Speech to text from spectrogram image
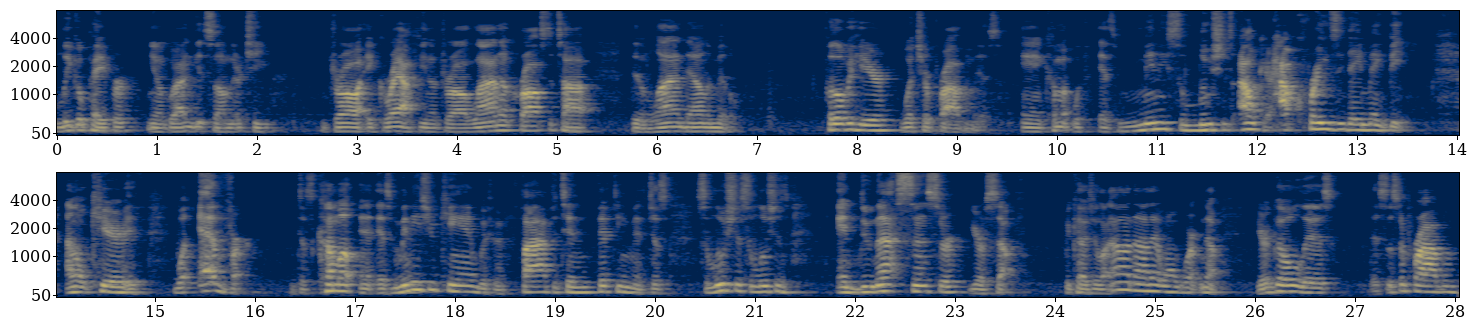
legal paper, you know, go out and get some, they're cheap. Draw a graph, you know, draw a line across the top, then a line down the middle. Put over here what your problem is and come up with as many solutions. I don't care how crazy they may be I don't care if whatever. Just come up as many as you can within 5 to 10, 15 minutes. Just solutions, solutions, and do not censor yourself because you're like, oh, no, that won't work. No, your goal is this is the problem.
